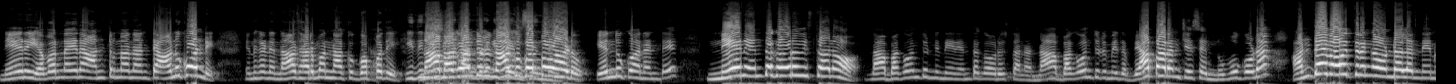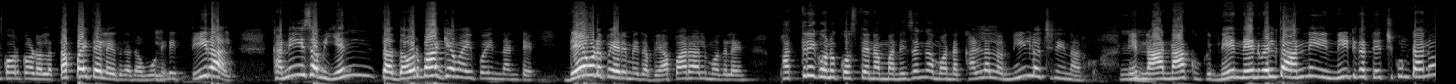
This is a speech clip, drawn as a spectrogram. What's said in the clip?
నేను ఎవరినైనా అంటున్నానంటే అనుకోండి. ఎందుకంటే నా ధర్మం నాకు గొప్పది. ఇది నా భగవంతుడు నాకు. గొప్పవాడు. ఎందుకు అనంటే నేను ఎంత గౌరవిస్తానో నా భగవంతుడిని నేను ఎంత గౌరవిస్తానో నా భగవంతుడి మీద వ్యాపారం చేసే నువ్వు కూడా అంతే పవిత్రంగా ఉండాలని నేను కోరుకోవడంలో తప్పైతే లేదు కదా. ఉండి తీరాలి. కనీసం ఎంత దౌర్భాగ్యం అయిపోయిందంటే దేవుడి పేరు మీద వ్యాపారాలు మొదలైన పత్రి కొనుక్కొస్తేనమ్మా నిజంగా మొన్న కళ్ళల్లో నీళ్ళు వచ్చినాయి నాకు నేను నా నాకు నేను నేను వెళ్తే అన్ని నీట్గా తెచ్చుకుంటాను.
